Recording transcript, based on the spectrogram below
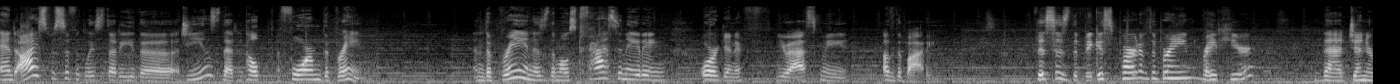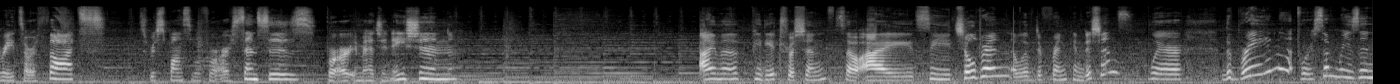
And I specifically study the genes that help form the brain. And the brain is the most fascinating organ, if you ask me, of the body. This is the biggest part of the brain right here that generates our thoughts. It's responsible for our senses, for our imagination. I'm a pediatrician, so I see children with different conditions where the brain, for some reason,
